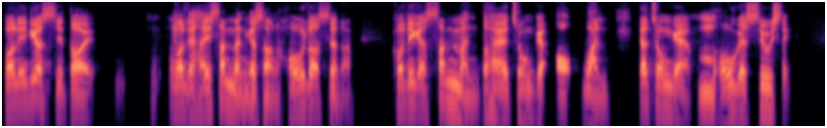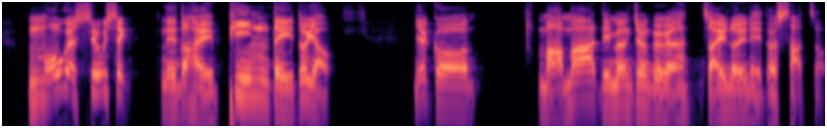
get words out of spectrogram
我哋呢个时代。我哋睇新闻嘅时候，好多时啊，嗰啲嘅新闻都系一种嘅恶运，一种嘅唔好嘅消息，唔好嘅消息你都系遍地都有。一个妈妈点样将佢嘅仔女嚟到杀咗，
